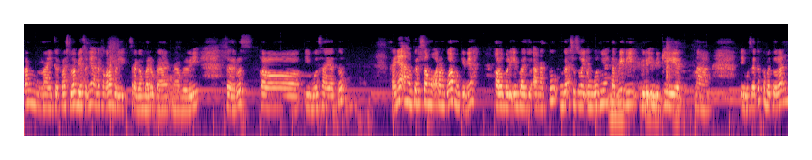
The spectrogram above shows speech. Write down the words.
kan naik ke kelas 2 biasanya anak sekolah beli seragam baru kan. Nah beli. Terus kalau ibu saya tuh kayaknya hampir semua orang tua mungkin ya kalau beliin baju anak tuh nggak sesuai umurnya Hmm. tapi digedein dikit nah ibu saya tuh kebetulan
